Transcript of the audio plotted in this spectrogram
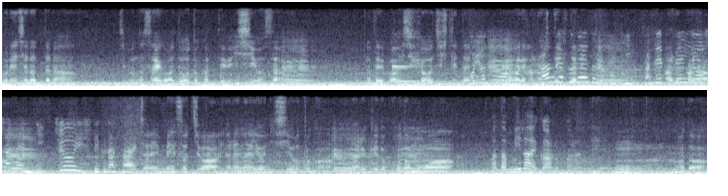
高齢者だったら自分の最後はどうとかっていう意思をさ、例えば表示してたり、今まで話してきたりっていうのも先左折専用車線に注意してください。じゃあ延命措置はやらないようにしようとかうん。なるけど、子供はまだ未来があるからね。うんまだ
